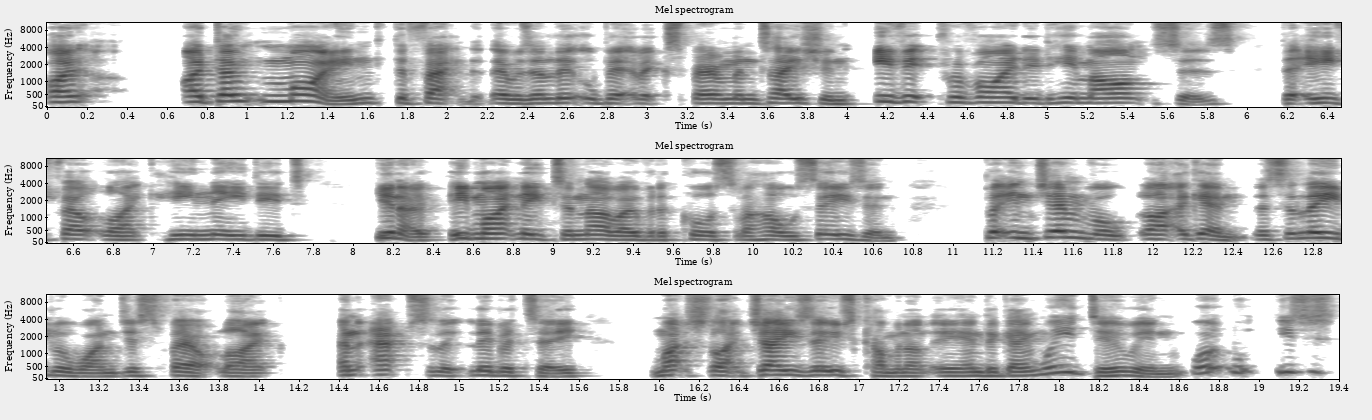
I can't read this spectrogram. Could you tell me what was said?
I I don't mind the fact that there was a little bit of experimentation if it provided him answers that he felt like he needed, you know, he might need to know over the course of a whole season. But in general, like again, the Saliba one just felt like an absolute liberty, much like Jesus coming on at the end of the game. What are you doing? What you just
